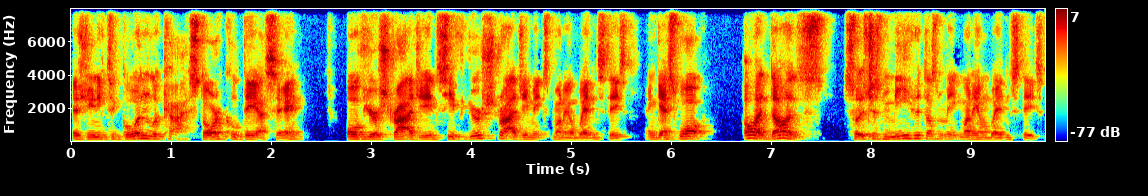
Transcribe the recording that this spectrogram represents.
is you need to go and look at a historical data set of your strategy and see if your strategy makes money on Wednesdays. And guess what? Oh, it does. So it's just me who doesn't make money on Wednesdays.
